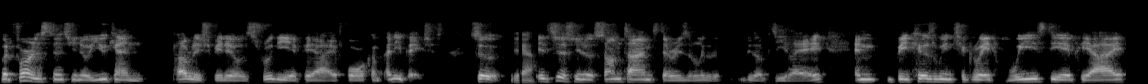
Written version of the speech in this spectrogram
But for instance, you know, you can publish videos through the API for company pages. So yeah. it's just, you know, sometimes there is a little bit of delay. And because we integrate with the API,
